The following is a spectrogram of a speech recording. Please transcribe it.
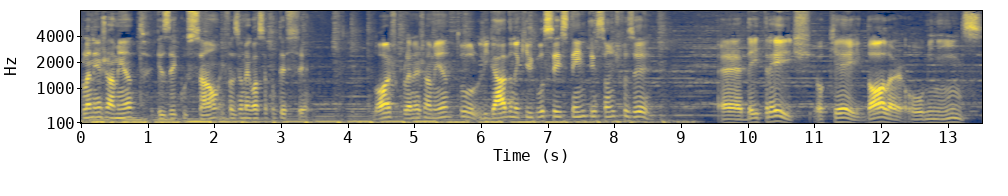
planejamento, execução e fazer o negócio acontecer. Lógico, planejamento ligado naquilo que vocês têm intenção de fazer. É, day trade, ok, dólar ou mini índice.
